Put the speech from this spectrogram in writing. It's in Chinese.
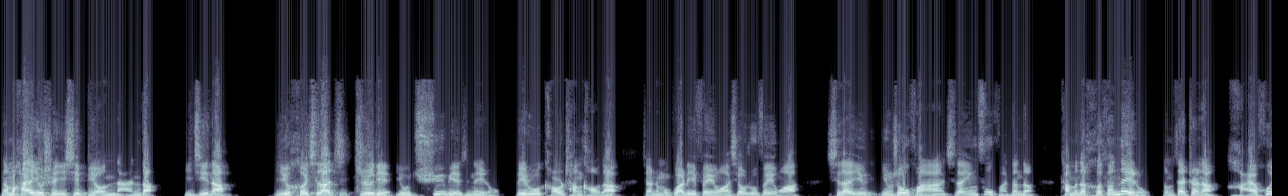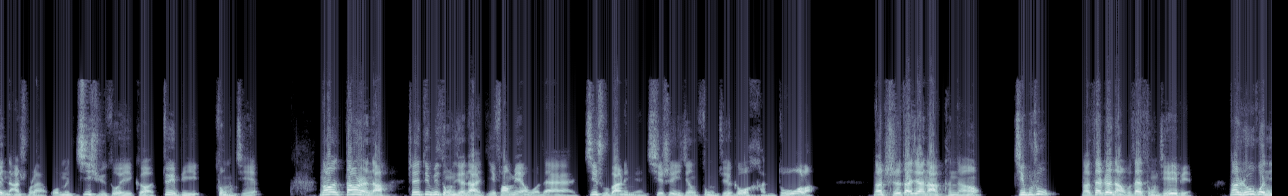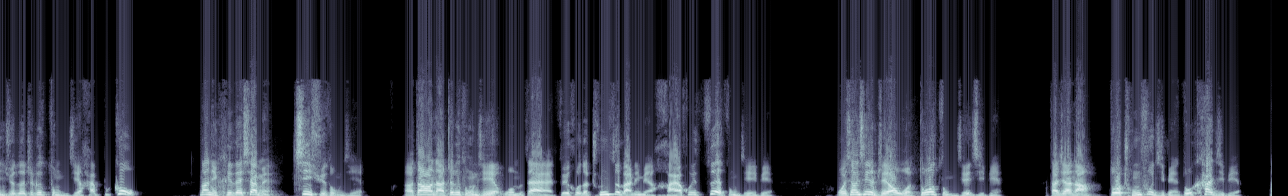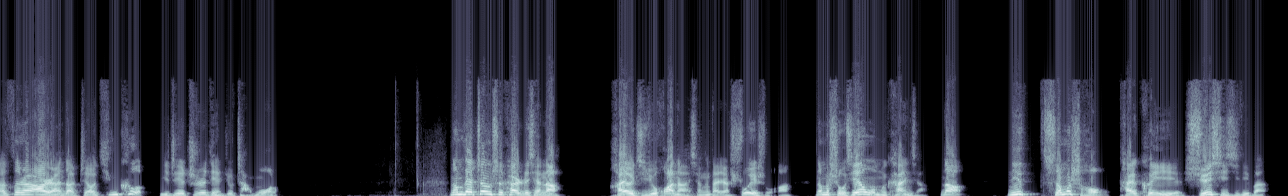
那么还有就是一些比较难的，以及呢，有和其他知识点有区别的内容，例如考试常考的，像什么管理费用啊、销售费用啊、其他应应收款、啊其他应付款等等，他们的核算内容。那么在这儿呢，还会拿出来，我们继续做一个对比总结。那当然呢，这些对比总结呢，一方面我在基础班里面其实已经总结过很多了，那只是大家呢可能记不住。那在这呢，我再总结一遍。那如果你觉得这个总结还不够，那你可以在下面继续总结啊。当然呢，这个总结我们在最后的冲刺班里面还会再总结一遍。我相信只要我多总结几遍，大家呢多重复几遍，多看几遍，那自然而然的，只要听课，你这些知识点就掌握了。那么在正式开始之前呢，还有几句话呢，想跟大家说一说啊。那么首先我们看一下，那你什么时候才可以学习习题班？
